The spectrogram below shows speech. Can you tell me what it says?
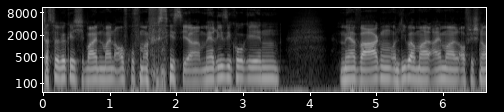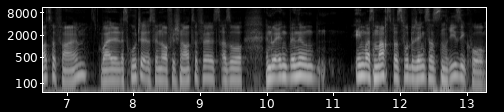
das wäre wirklich mein, mein Aufruf mal für dieses Jahr. Mehr Risiko gehen, mehr wagen und lieber mal einmal auf die Schnauze fallen. Weil das Gute ist, wenn du auf die Schnauze fällst, also wenn du, irgend, wenn du irgendwas machst, was, wo du denkst, das ist ein Risiko.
